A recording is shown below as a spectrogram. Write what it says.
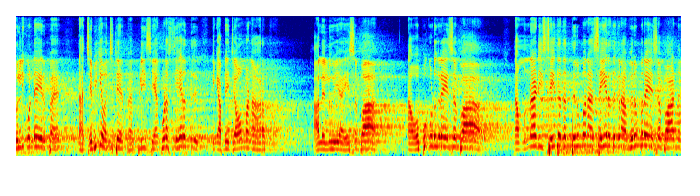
சொல்லிக்கொண்டே இருப்பேன். நான் ஜெபிக்க வச்சுட்டே இருப்பேன். ப்ளீஸ் என் கூட சேர்ந்து நீங்கள் அப்படியே ஜெபம் பண்ண ஆரம்பிங்க. லூயா ஏசப்பா நான் ஒப்பு கொடுக்குறேன் ஏசப்பா நான் முன்னாடி செய்ததை திரும்ப நான் செய்யறதுக்கு நான் விரும்புகிறேன் ஏசப்பான்னு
